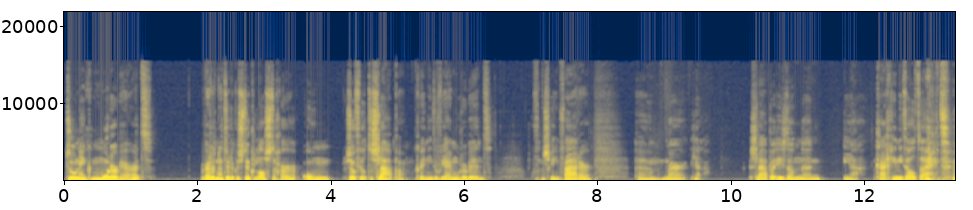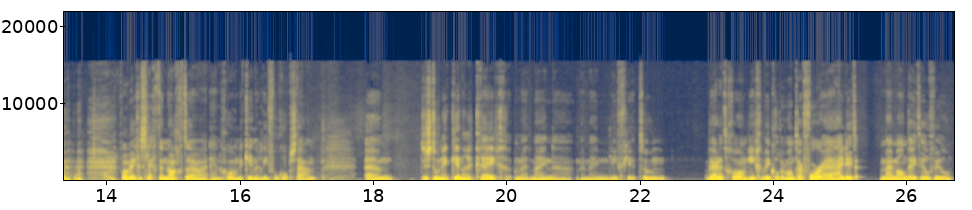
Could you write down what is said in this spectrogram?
toen ik moeder werd, werd het natuurlijk een stuk lastiger om zoveel te slapen. Ik weet niet of jij moeder bent, of misschien vader. Um, maar ja, slapen is dan, uh, ja, krijg je niet altijd. Vanwege slechte nachten en gewoon de kinderen die vroeg opstaan. Um, dus toen ik kinderen kreeg met mijn, uh, met mijn liefje, toen werd het gewoon ingewikkelder. Want daarvoor, hè, hij deed, mijn man deed heel veel.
